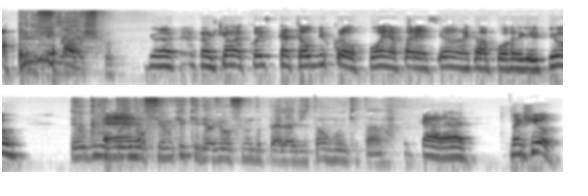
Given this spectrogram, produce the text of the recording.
Aquele fiasco. Aquela coisa que até o microfone aparecendo naquela porra daquele filme. Eu gritei é... no filme que queria ver o filme do Pelé de tão ruim que tava. Caralho. Mas, Gil,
